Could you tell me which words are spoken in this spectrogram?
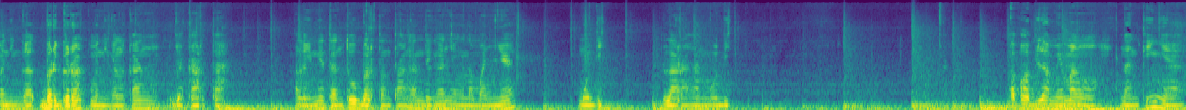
meninggal bergerak meninggalkan Jakarta. Hal ini tentu bertentangan dengan yang namanya mudik, larangan mudik. Apabila memang nantinya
